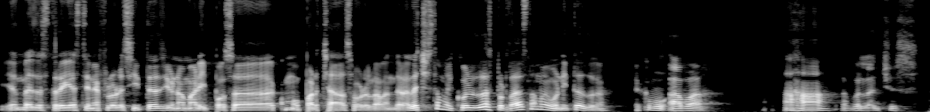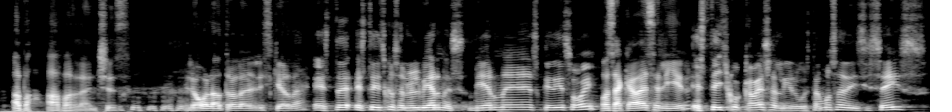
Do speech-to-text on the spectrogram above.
Y en vez de estrellas tiene florecitas y una mariposa como parchada sobre la bandera. De hecho, está muy cool. Las portadas están muy bonitas, güey. Es como Ava, Ajá. Avalanches. Ava- avalanches. y luego la otra, la de la izquierda. Este, este disco salió el viernes. Viernes, ¿qué día es hoy? O sea, acaba de salir. Este disco acaba de salir, güey. Estamos a 16.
